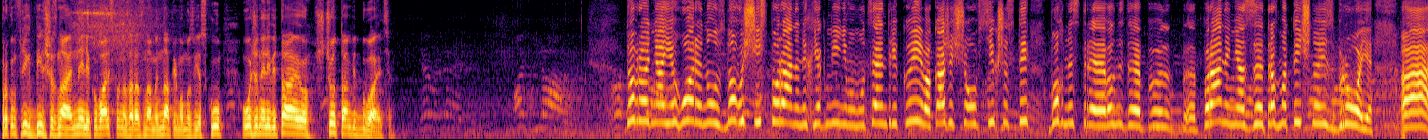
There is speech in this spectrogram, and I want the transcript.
Про конфлікт більше знає Нелі Ковальська. Вона зараз з нами на прямому зв'язку. Отже, Нелі, вітаю. Що там відбувається? Доброго дня, Єгоре. Ну знову шість поранених, як мінімум, у центрі Києва. кажуть, що у всіх шести вогнестре... вогнестре... п- п- поранення з травматичної зброї. А,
